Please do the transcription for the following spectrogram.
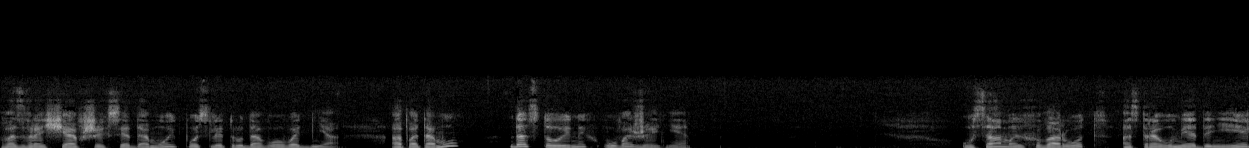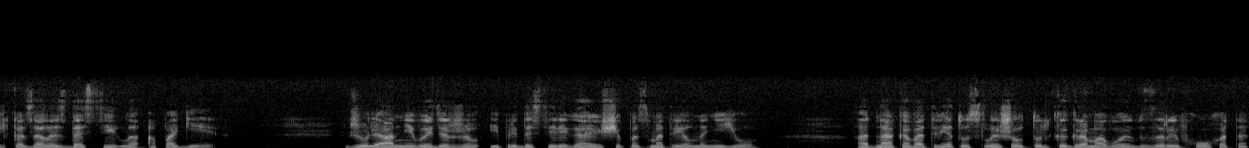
возвращавшихся домой после трудового дня, а потому достойных уважения. У самых ворот остроумие Даниэль, казалось, достигла апогея. Джулиан не выдержал и предостерегающе посмотрел на нее. Однако в ответ услышал только громовой взрыв хохота,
